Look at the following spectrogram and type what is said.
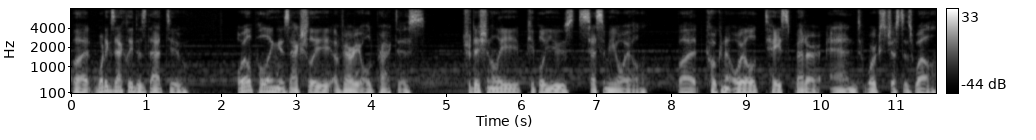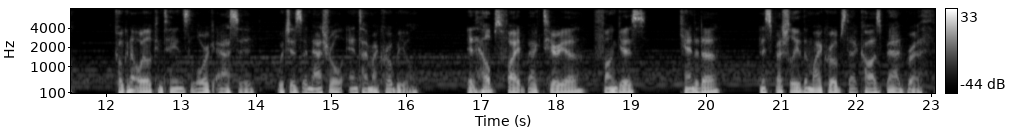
But what exactly does that do? Oil pulling is actually a very old practice. Traditionally, people used sesame oil, but coconut oil tastes better and works just as well. Coconut oil contains lauric acid, which is a natural antimicrobial. It helps fight bacteria, fungus, candida, and especially the microbes that cause bad breath.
